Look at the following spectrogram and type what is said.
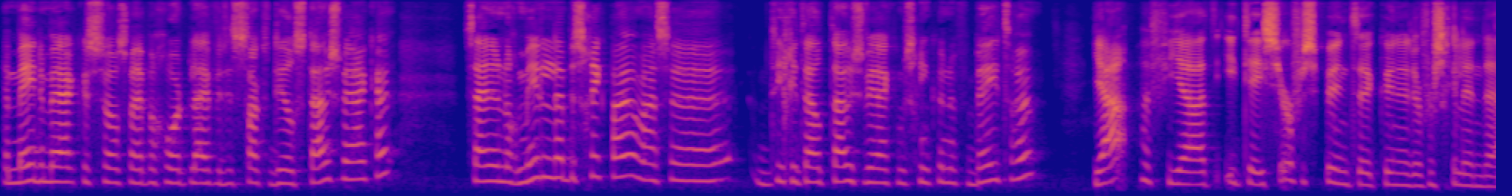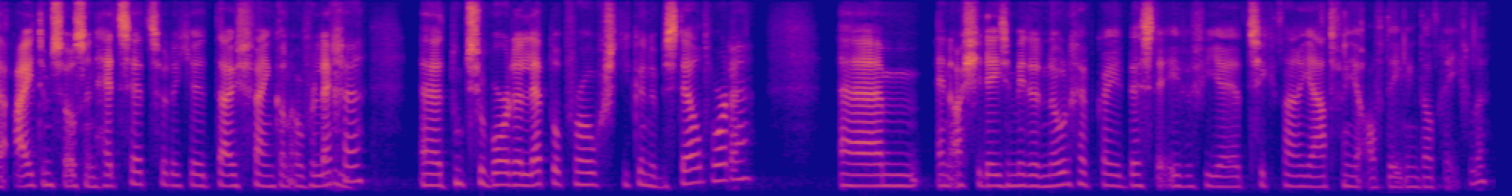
En medewerkers, zoals we hebben gehoord, blijven dit straks deels thuiswerken. Zijn er nog middelen beschikbaar waar ze digitaal thuiswerken misschien kunnen verbeteren? Ja, via het IT-servicepunt kunnen er verschillende items, zoals een headset, zodat je thuis fijn kan overleggen. Eh, toetsenborden, laptopverhogers, die kunnen besteld worden. Ehm, en als je deze middelen nodig hebt, kan je het beste even via het secretariaat van je afdeling dat regelen.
